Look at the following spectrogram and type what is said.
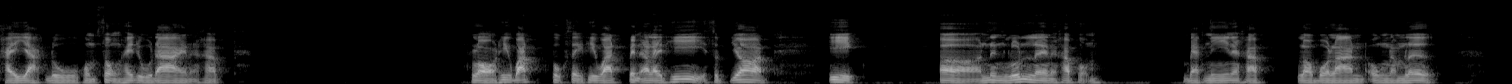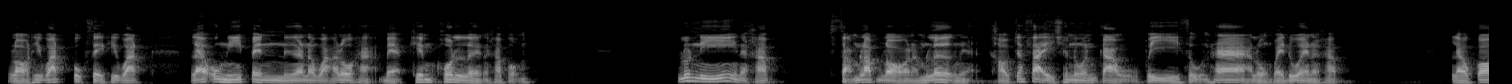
ใครอยากดูผมส่งให้ดูได้นะครับหล่อที่วัดปลุกเสกที่วัดเป็นอะไรที่สุดยอดอีกเอ่อหนึ่งรุ่นเลยนะครับ ผม แบบนี้นะครับหล่อโบราณองค์นำเลิกหล่อที่วัดปลุกเสกที่วัด แล้วองค์นี้เป็นเนื้อนวะโลหะแบบเข้มข้นเลยนะครับผม รุ่นนี้นะครับสำหรับหล่อน้ำเลิกเนี่ย เขาจะใส่ชนวนเก่าปี 05 ลงไปด้วยนะครับ แล้วก็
